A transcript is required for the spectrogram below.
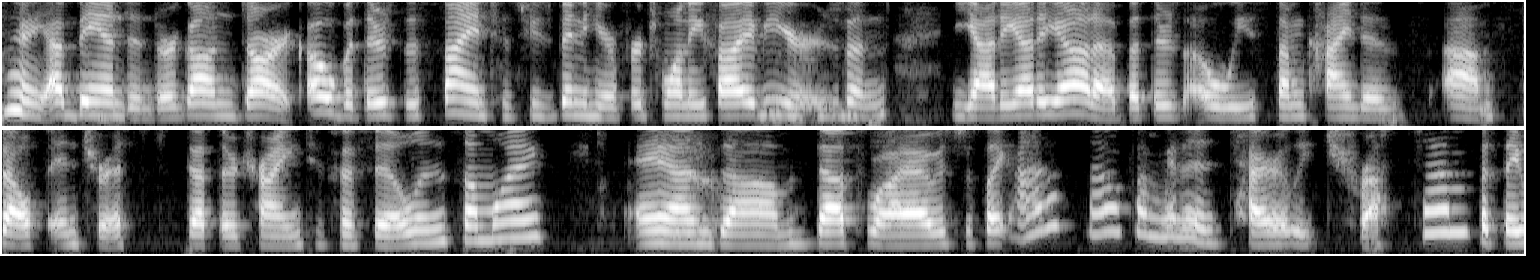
Abandoned or gone dark. Oh but there's this scientist who's been here for 25 years Mm-hmm. and yada yada yada. But there's always some kind of um, self-interest that they're trying to fulfill in some way. And um, that's why i was just like i don't know if i'm going to entirely trust him but they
